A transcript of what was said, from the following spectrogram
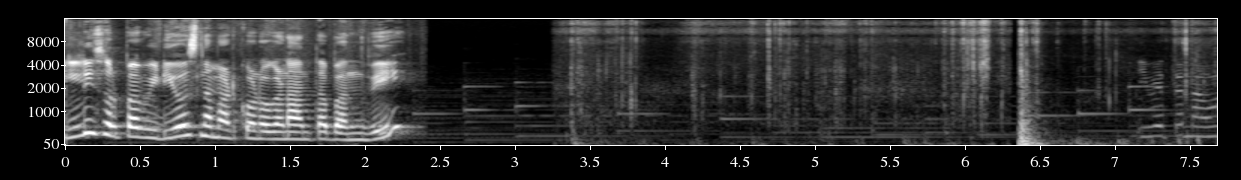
ಇಲ್ಲಿ ಸ್ವಲ್ಪ ವಿಡಿಯೋಸ್ನ ಮಾಡ್ಕೊಂಡು ಹೋಗೋಣ ಅಂತ ಬಂದ್ವಿ. ಇವತ್ತು ನಾವು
